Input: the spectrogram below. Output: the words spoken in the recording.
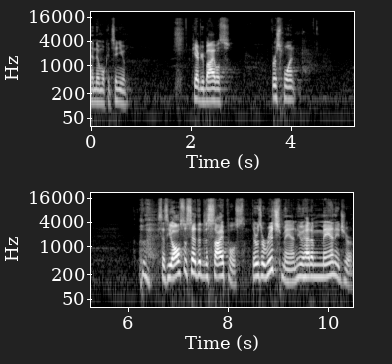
and then we'll continue. If you have your Bibles, verse 1 says, He also said to the disciples, There was a rich man who had a manager,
